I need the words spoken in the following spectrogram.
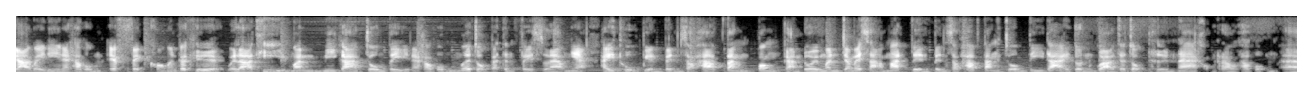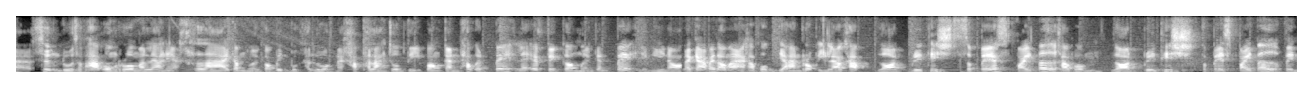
การ์ดใบนี้นะครับผมเอฟเฟกของมันก็คือ เวลาที่มันมีการโจมตีนะครับผมเมื่อจบ Battle Phase แล้วเนี่ยให้ถูกเปลี่ยนเป็นสภาพตั้งป้องกัน โดยมันจะไม่สามารถเปลี่ยนเป็นสภาพตั้งโจมตีได้จนกว่าจะจบเทินหน้าของเราครับผมอ่าซึ่งดูสภาพองค์รวมมาแล้วเนี่ยคล้ายกับหน่วยกอบบินบุกทะลวงนะครับพลังโจมตีป้องกันเท่ากันเป๊ะและเอฟเฟกก็เหมือนกันเป๊ะอย่างนี้เนาะและการไปต่อมาครับผมยานรบอีกแล้วครับ Lord British Space Fighter ครับผม Lord British Space Fighter เป็น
